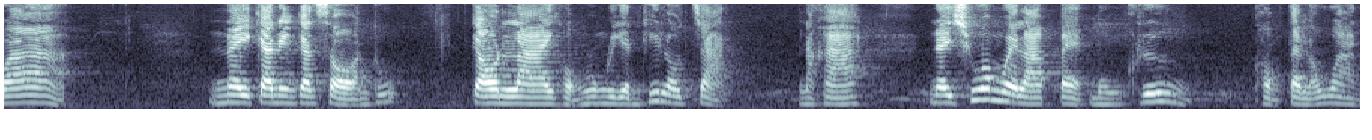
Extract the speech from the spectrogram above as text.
ว่าในการเรียนการสอนทุกออนไลน์ของโรงเรียนที่เราจัดนะคะ ในช่วงเวลา8โมงครึ่งของแต่ละวัน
